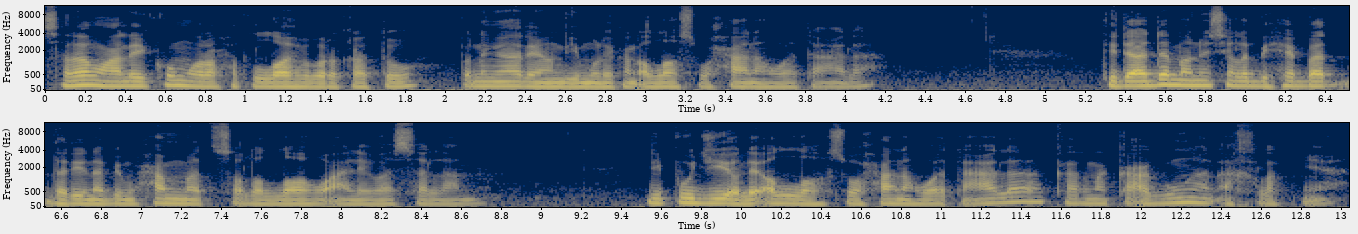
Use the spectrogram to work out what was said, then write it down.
Assalamualaikum warahmatullahi wabarakatuh. Pendengar yang dimuliakan Allah Subhanahu wa taala. Tidak ada manusia lebih hebat dari Nabi Muhammad sallallahu alaihi wasallam. Dipuji oleh Allah Subhanahu wa taala karena keagungan akhlaknya.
